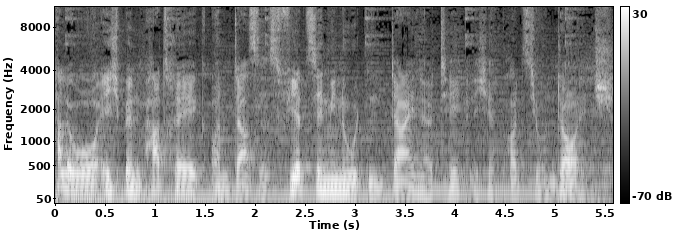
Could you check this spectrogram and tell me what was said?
Hallo, ich bin Patrick und das ist 14 Minuten deine tägliche Portion Deutsch.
